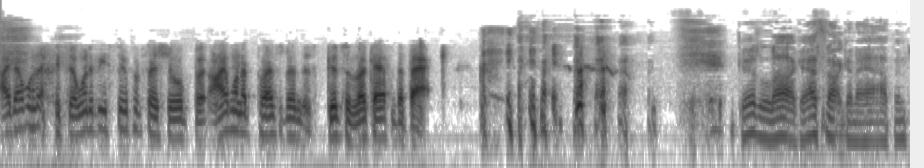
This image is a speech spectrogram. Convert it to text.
I don't want to. I don't want to be superficial, but I want a president that's good to look at from the back. Good luck. That's not going to happen.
